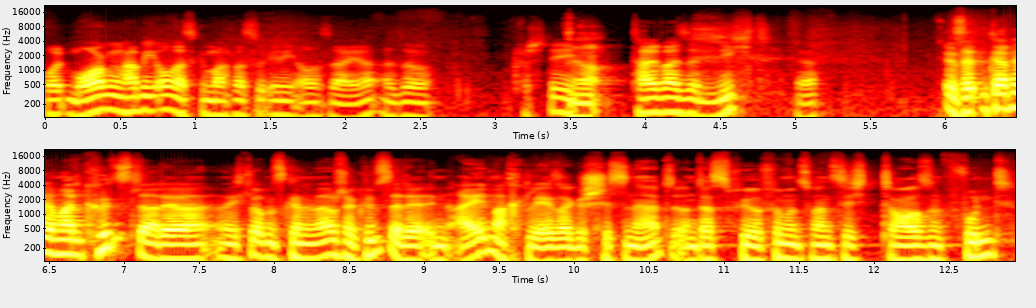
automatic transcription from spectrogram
heute Morgen habe ich auch was gemacht, was so ähnlich aussah, ja. Also verstehe ich Ja. teilweise nicht. Ja. Es gab ja mal einen Künstler, der, ich glaube, ein skandinavischer Künstler, der in Eimachgläser geschissen hat und das für 25.000 Pfund,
